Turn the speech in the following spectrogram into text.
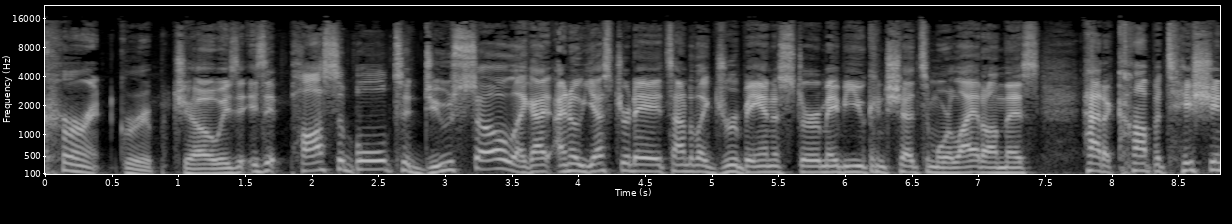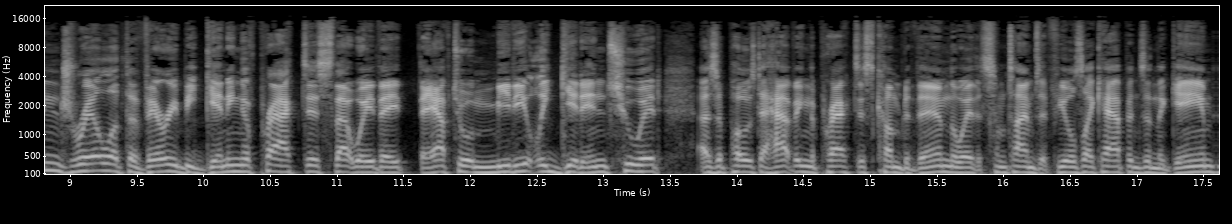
current group, Joe? Is is it possible to do so? Like I, I, know yesterday it sounded like Drew Bannister. Maybe you can shed some more light on this. Had a competition drill at the very beginning of practice. That way they they have to immediately get into it as opposed to having the practice come to them. The way that sometimes it feels like happens in the game.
